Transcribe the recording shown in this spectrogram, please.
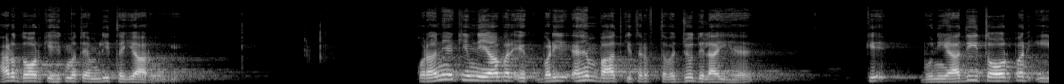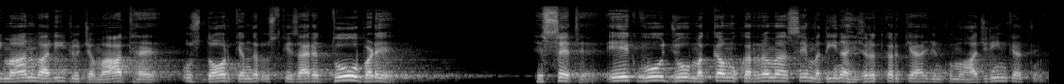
ہر دور کی حکمت عملی تیار ہوگی۔ قرآن حکیم نے یہاں پر ایک بڑی اہم بات کی طرف توجہ دلائی ہے کہ بنیادی طور پر ایمان والی جو جماعت ہے، اس دور کے اندر اس کے ظاہر دو بڑے حصے تھے۔ ایک وہ جو مکہ مکرمہ سے مدینہ ہجرت کر کے آئے، جن کو مہاجرین کہتے ہیں۔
